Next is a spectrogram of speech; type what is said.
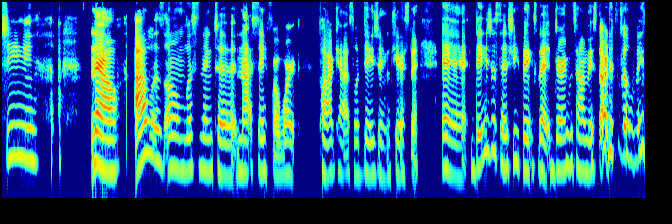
She now, I was um listening to Not Safe for Work podcast with Deja and Kirsten. And Deja says she thinks that during the time they started filming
